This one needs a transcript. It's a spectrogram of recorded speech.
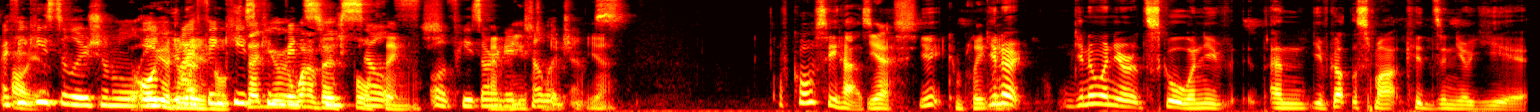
I think Oh, yeah. he's delusional. Or you're I think he's That one convinced of those four himself things, of his own and he's delusional, intelligence. Of course he has. Yes, you, completely. You know, you know when you're at school and you've and you've got the smart kids in your year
